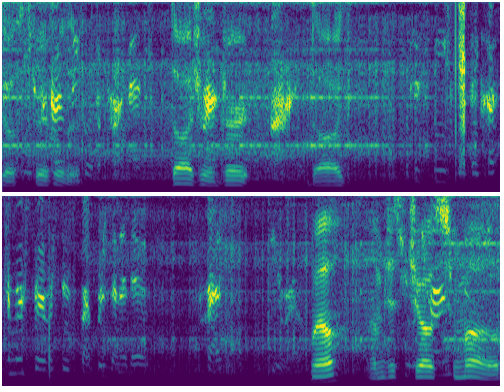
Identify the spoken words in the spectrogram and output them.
Go straight for the Dodger press dirt dog. Well, I'm just Joe return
